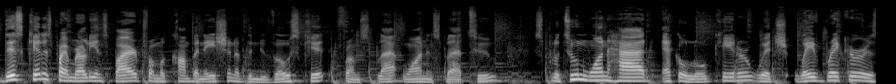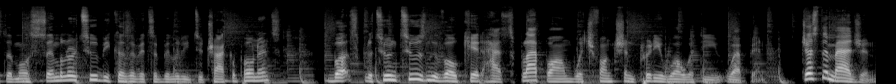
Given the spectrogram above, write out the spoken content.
This kit is primarily inspired from a combination of the Nouveau's kit from Splat 1 and Splat 2, Splatoon 1 had Echolocator, which Wavebreaker is the most similar to because of its ability to track opponents, but Splatoon 2's Nouveau kit had Splat Bomb, which functioned pretty well with the weapon. Just imagine,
